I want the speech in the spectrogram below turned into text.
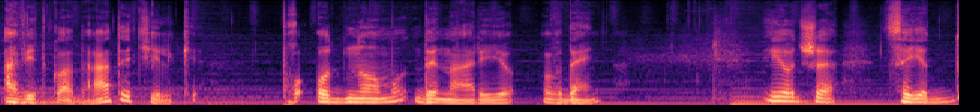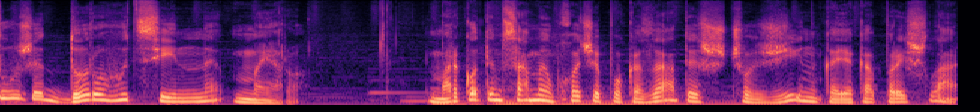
а відкладати тільки по одному динарію в день. І отже, це є дуже дорогоцінне миро. Марко тим самим хоче показати, що жінка, яка прийшла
